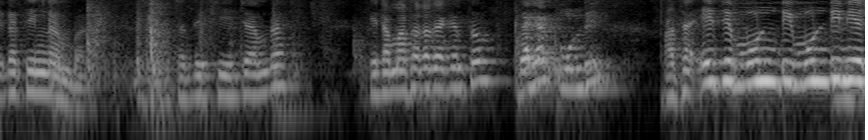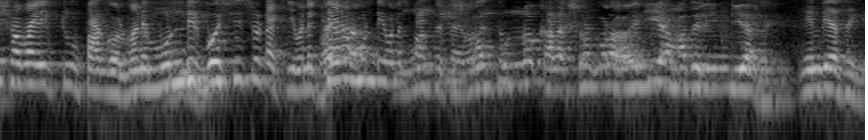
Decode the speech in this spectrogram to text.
এটা তিন নাম্বার। আচ্ছা দেখি এটা আমরা। এটা মাথাটা দেখেন তো। দেখেন মুন্ডি। আচ্ছা এই যে মুন্ডি মুন্ডি নিয়ে সবাই একটু পাগল। মানে মুন্ডির বৈশিষ্ট্যটা কি? মানে কেন মুন্ডি মানুষ পালতে চায় সম্পূর্ণ কালেকশন করা হয় কি আমাদের ইন্ডিয়া থেকে। ইন্ডিয়া থেকে।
